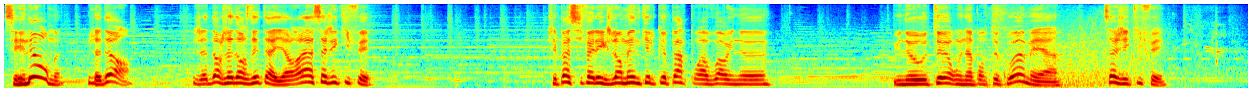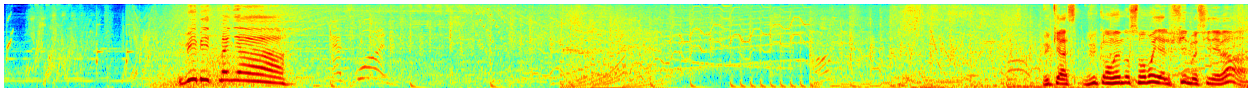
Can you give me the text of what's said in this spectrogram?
C'est énorme. J'adore J'adore, j'adore ce détail. Alors là, ça j'ai kiffé. Je sais pas s'il fallait que je l'emmène quelque part pour avoir une... Une hauteur ou n'importe quoi, mais... Euh, ça j'ai kiffé. 8 bit mania Vu qu'en même en ce moment il y a le film au cinéma.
